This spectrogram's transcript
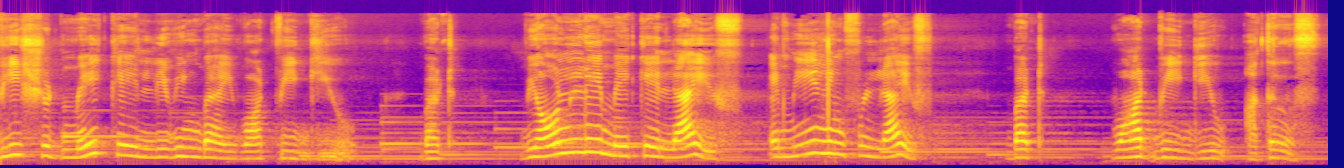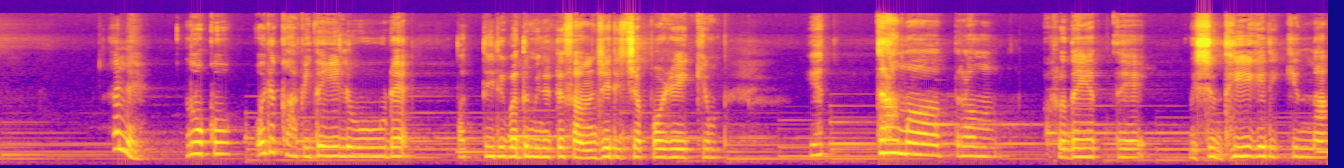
we should make a living by what we give. But we only make a life, a meaningful life, but what we give others അല്ലേ? നോക്കൂ ഒരു കവിതയിലൂടെ പത്തിരുപത് മിനിറ്റ് സഞ്ചരിച്ചപ്പോഴേക്കും എത്രമാത്രം ഹൃദയത്തെ വിശുദ്ധീകരിക്കുന്ന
